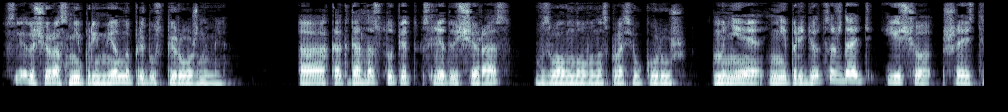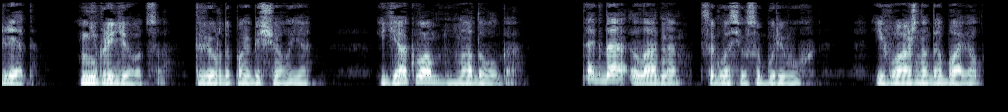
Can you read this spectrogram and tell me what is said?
В следующий раз непременно приду с пирожными. А когда наступит следующий раз? взволнованно спросил Куруш. Мне не придется ждать еще шесть лет. Не придется, твердо пообещал я. Я к вам надолго. Тогда ладно, согласился Буревух. И важно добавил:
